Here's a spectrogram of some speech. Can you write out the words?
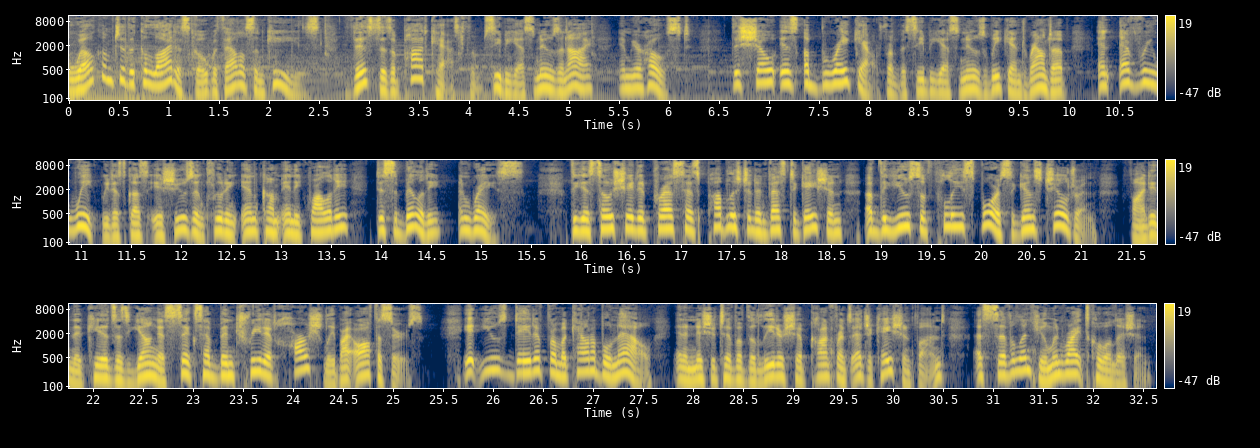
Welcome to the Kaleidoscope with Allison Keyes. This is a podcast from CBS News, and I am your host. The show is a breakout from the CBS News Weekend Roundup, and every week we discuss issues including income inequality, disability, and race. The Associated Press has published an investigation of the use of police force against children, finding that kids as young as six have been treated harshly by officers. It used data from Accountable Now, an initiative of the Leadership Conference Education Fund, a civil and human rights coalition.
